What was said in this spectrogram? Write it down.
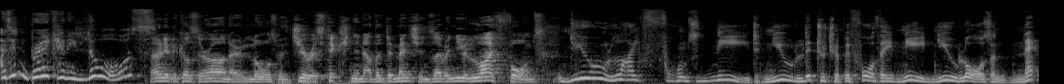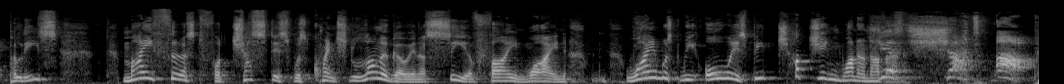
I didn't break any laws. Only because there are no laws with jurisdiction in other dimensions over new life forms. New life forms need new literature before they need new laws and net police. My thirst for justice was quenched long ago in a sea of fine wine. Why must we always be judging one another? Just shut up!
